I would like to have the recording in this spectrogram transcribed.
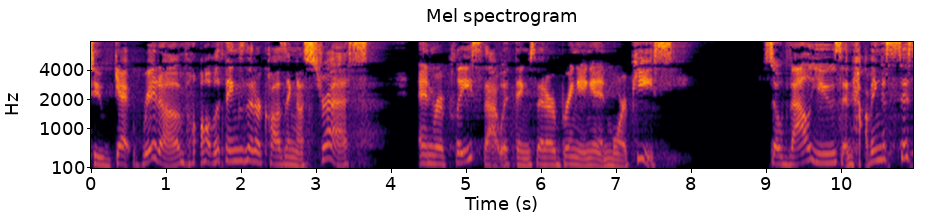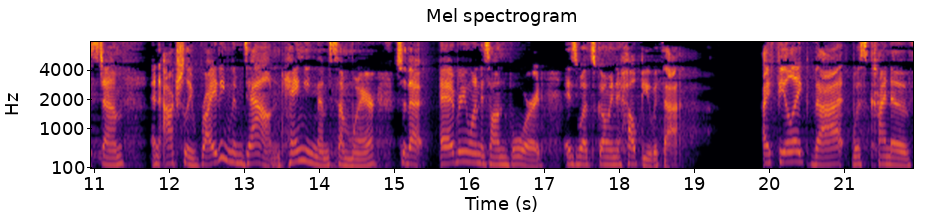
to get rid of all the things that are causing us stress and replace that with things that are bringing in more peace. So values and having a system and actually writing them down and hanging them somewhere so that everyone is on board is what's going to help you with that. I feel like that was kind of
